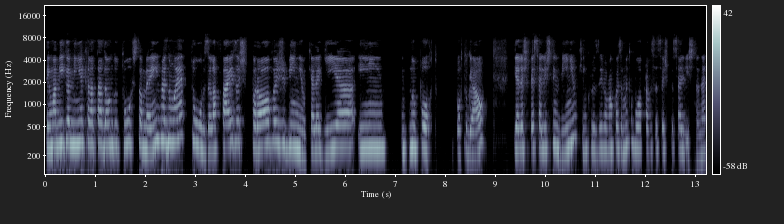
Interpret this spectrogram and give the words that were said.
tem uma amiga minha que ela tá dando tours também, mas não é tours, ela faz as provas de vinho, que ela é guia em, no Porto, Portugal, e ela é especialista em vinho, que inclusive é uma coisa muito boa para você ser especialista, né?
